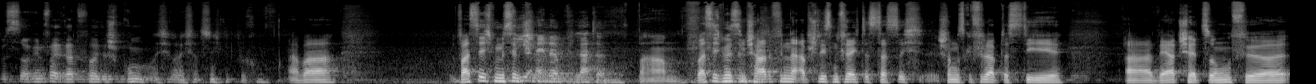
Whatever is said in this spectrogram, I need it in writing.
bist auf jeden Fall gerade voll gesprungen. Ich, ich habe es nicht mitbekommen. Aber was ich ein bisschen Wie eine Platte. Bam. Was ich ein bisschen schade finde, abschließend vielleicht, ist, dass ich schon das Gefühl habe, dass die äh, Wertschätzung für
